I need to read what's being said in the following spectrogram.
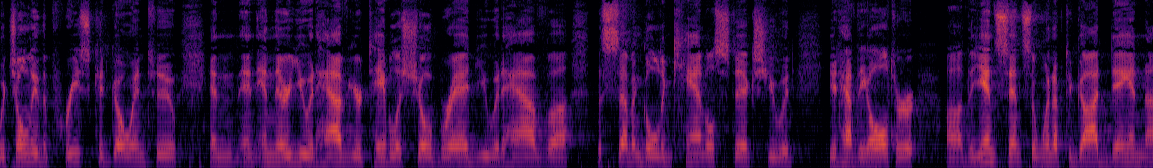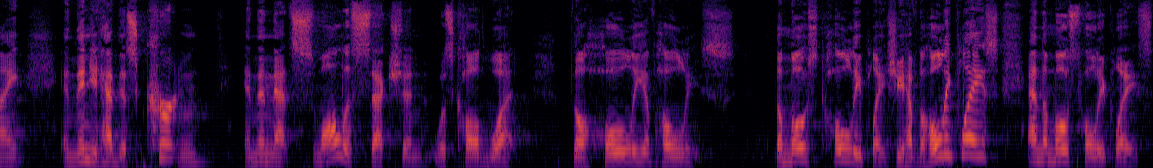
which only the priest could go into. And, and, and there you would have your table of showbread. You would have uh, the seven golden candlesticks. You would, you'd have the altar, uh, the incense that went up to God day and night. And then you'd have this curtain. And then that smallest section was called what? The Holy of Holies. The most holy place. You have the holy place and the most holy place.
